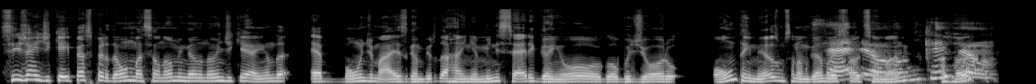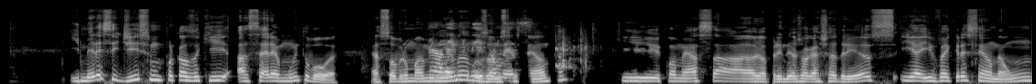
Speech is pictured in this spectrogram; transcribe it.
Se já indiquei, peço perdão, mas se eu não me engano, não indiquei ainda. É bom demais. Gambito da Rainha, minissérie, ganhou o Globo de Ouro ontem mesmo, se eu não me engano, no final de semana. Incrível. E merecidíssimo por causa que a série é muito boa. É sobre uma é menina nos incrível anos mesmo. 60 que começa a aprender a jogar xadrez e aí vai crescendo. É, um,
